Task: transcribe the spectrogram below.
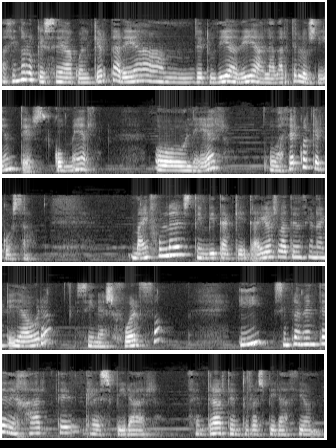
haciendo lo que sea, cualquier tarea mm, de tu día a día, lavarte los dientes, comer, o leer o hacer cualquier cosa. Mindfulness te invita a que traigas la atención aquí y ahora sin esfuerzo y simplemente dejarte respirar, centrarte en tu respiración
